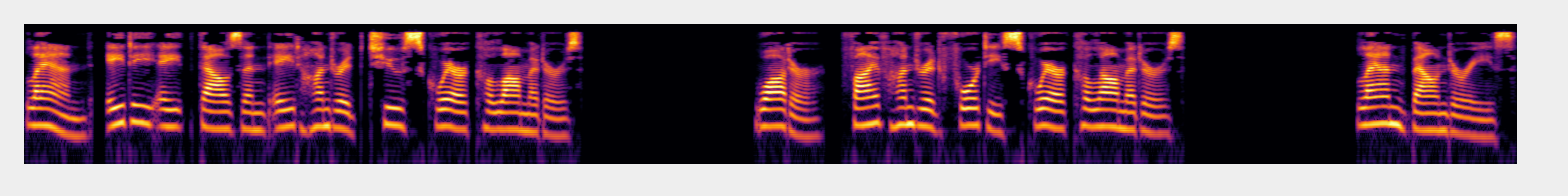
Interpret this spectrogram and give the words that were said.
Land 88,802 square kilometers. Water 540 square kilometers. Land boundaries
